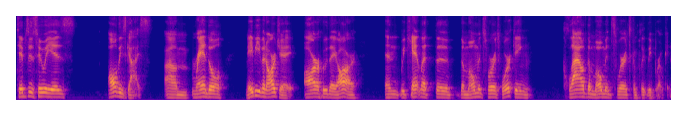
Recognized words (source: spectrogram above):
Thibs is who he is. All these guys, um, Randle, maybe even RJ, are who they are, and we can't let the the moments where it's working cloud the moments where it's completely broken.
